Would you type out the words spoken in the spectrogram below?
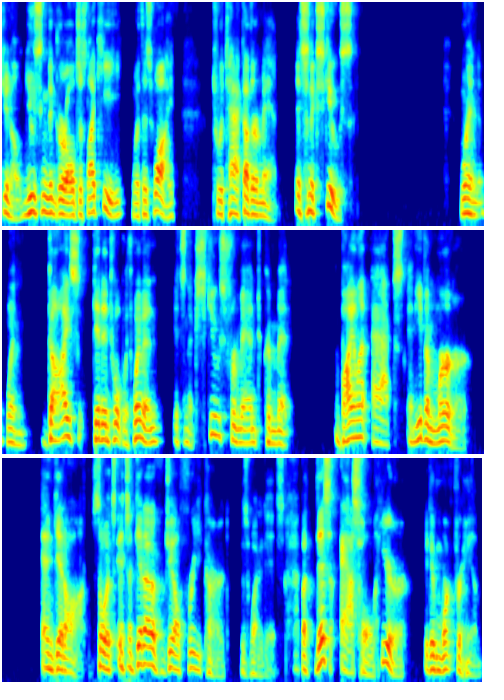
you know, using the girl just like he with his wife to attack other men. It's an excuse. When when guys get into it with women, it's an excuse for men to commit violent acts and even murder and get off. So it's it's a get out of jail free card is what it is. But this asshole here, it didn't work for him.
